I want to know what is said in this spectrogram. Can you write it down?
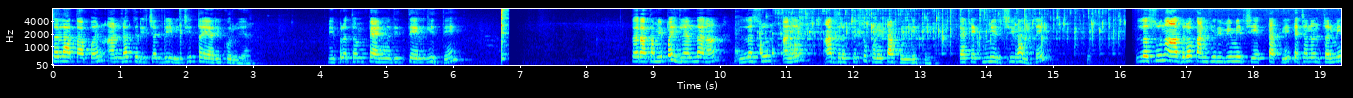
चला आता आपण अंडा करीच्या ग्रेव्हीची तयारी करूया. मी प्रथम पॅनमध्ये तेल घेते. तर आता मी पहिल्यांदा ना लसूण आणि अद्रकचे तुकडे टाकून घेते. त्यात एक मिरची घालते. लसूण अद्रक आणि हिरवी मिरची एक टाकली. त्याच्यानंतर मी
